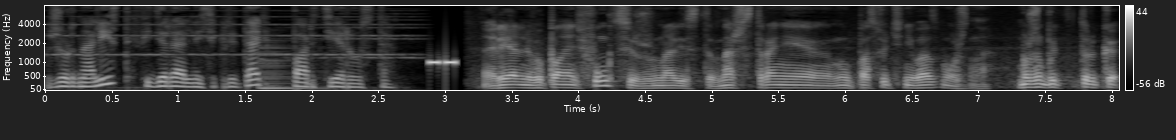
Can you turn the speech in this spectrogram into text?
журналист, федеральный секретарь партии Роста. Реально выполнять функции журналиста в нашей стране, ну, по сути, невозможно. Можно быть только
